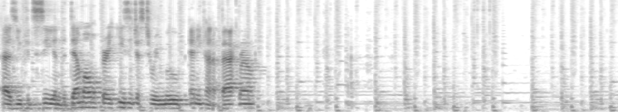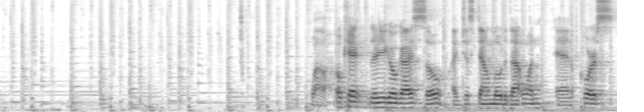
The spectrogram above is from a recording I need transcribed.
as you can see in the demo, very easy just to remove any kind of background. Wow, okay, there you go guys. So I just downloaded that one and of course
